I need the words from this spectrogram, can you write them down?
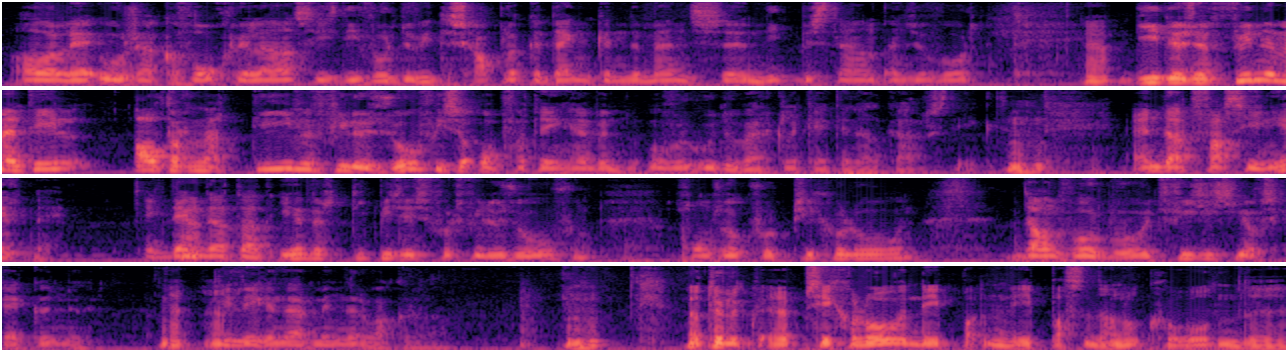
allerlei oorzaak-gevolgrelaties die voor de wetenschappelijke denkende mensen niet bestaan enzovoort. Ja. Die dus een fundamenteel alternatieve filosofische opvatting hebben over hoe de werkelijkheid in elkaar steekt. En dat fascineert mij. Ik denk Ja. dat dat eerder typisch is voor filosofen, soms ook voor psychologen, dan voor bijvoorbeeld fysici of scheikundigen. Ja, Die liggen daar minder wakker van. Natuurlijk, eh, psychologen die passen dan ook gewoon de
